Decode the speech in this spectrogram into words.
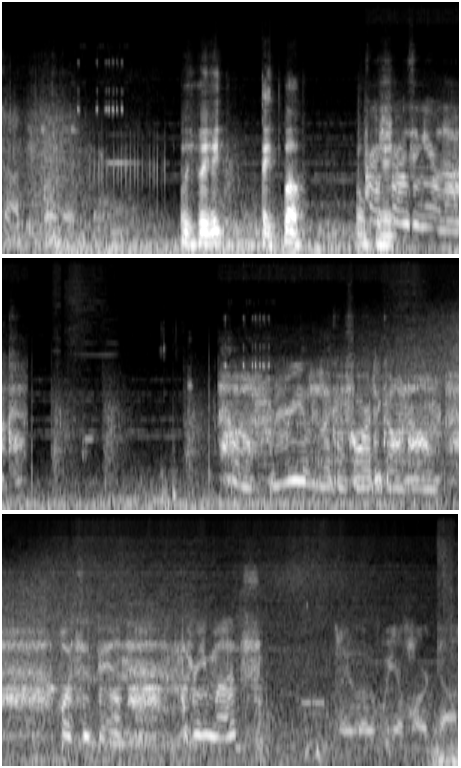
Copy, payload. wait, wait. uy. Okay. Oh, Pressurizing airlock. Huh, really looking forward to going home. What's it been? Three months? Payload, we have hard dock.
